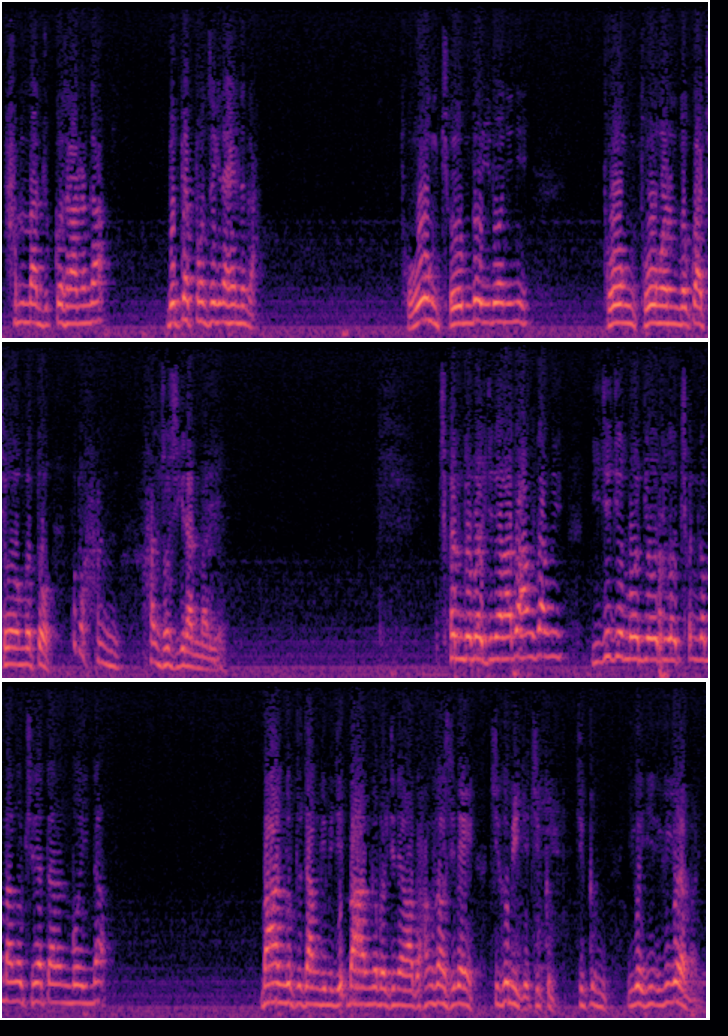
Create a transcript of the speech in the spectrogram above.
한 번만 죽고 살았는가? 몇백 번씩이나 했는가? 동, 정도 일원이니, 동, 동하는 것과 정한 것도 모두 한, 한 소식이란 말이에요. 천금을 지내가도 항상 이제 먼저 어디고 천금만급 지냈다는 뭐 있나? 만급도 장금이지, 만급을 지내가도 항상 시행이 지금이지, 지금, 지금, 이거, 이거, 이거란 말이에요.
